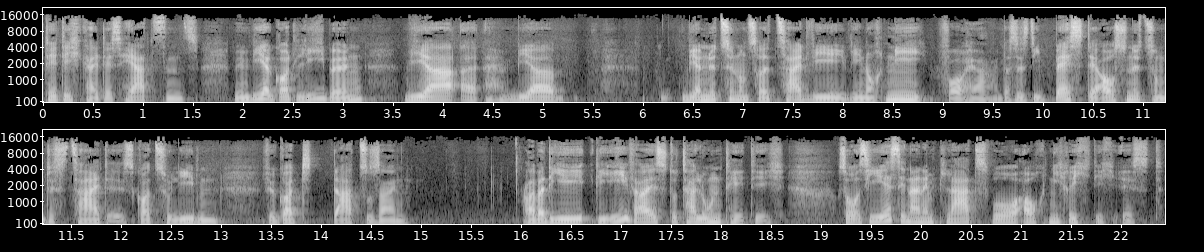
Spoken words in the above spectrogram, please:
Tätigkeit des Herzens. Wenn wir Gott lieben, wir, äh, wir, wir nützen unsere Zeit wie, wie noch nie vorher. Das ist die beste Ausnützung des Zeites, Gott zu lieben, für Gott da zu sein. Aber die, die Eva ist total untätig. So, sie ist in einem Platz, wo auch nicht richtig ist.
